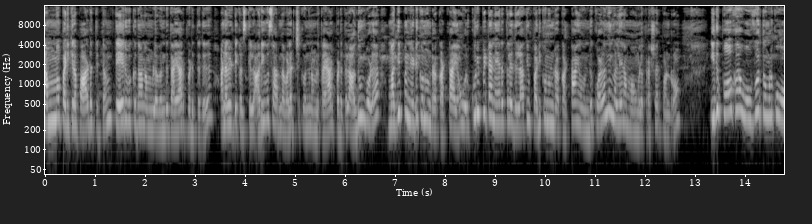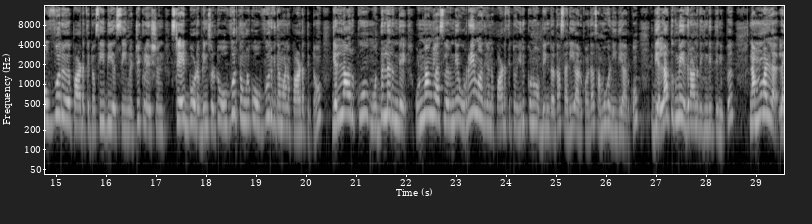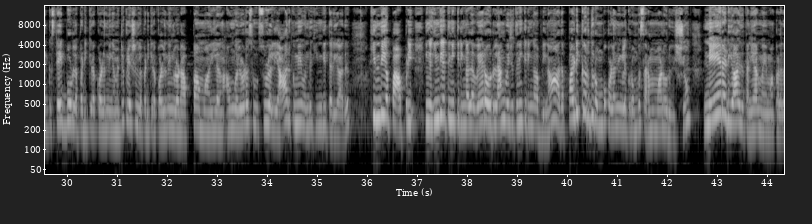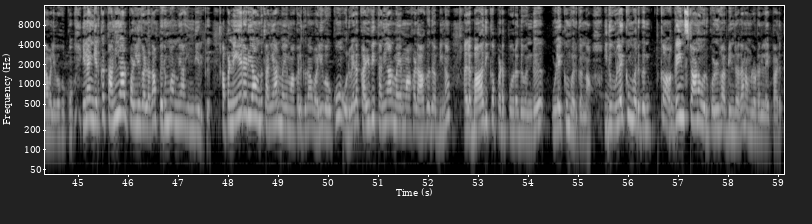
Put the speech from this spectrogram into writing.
நம்ம படிக்கிற பாடத்திட்டம் தேர்வுக்கு தான் நம்மளை வந்து தயார்படுத்துது. அனலிட்டிக்கல் ஸ்கில் அறிவு சார்ந்த வளர்ச்சிக்கு வந்து நம்மளை தயார்படுத்தல. அதுவும் போல மதிப்பெண் எடுக்கணுன்ற கட்டாயம் ஒரு குறிப்பிட்ட நேரத்தில் இது எல்லாத்தையும் படிக்கணுன்ற கட்டாயம் வந்து குழந்தைங்களே நம்ம அவங்கள ப்ரெஷர் பண்றோம். இது போக ஒவ்வொருத்தவங்களுக்கும் ஒவ்வொரு பாடத்திட்டம் சிபிஎஸ்சி மெட்ரிகுலேஷன் ஸ்டேட் போர்டு அப்படின்னு சொல்லிட்டு ஒவ்வொருத்தவங்களுக்கும் ஒவ்வொரு விதமான பாடத்திட்டம். எல்லாருக்கும் முதல்ல இருந்தே ஒன்னாம் கிளாஸ்ல இருந்தே ஒரே மாதிரியான பாடத்திட்டம் இருக்கணும் அப்படின்றது தான் சரியா இருக்கும். அதான் சமூக நீதியா இருக்கும். இது எல்லாத்துக்குமே எதிரானது ஹிந்தி திணிப்பு. நம்மள லைக் ஸ்டேட் போர்டில் படிக்கிற குழந்தைங்க மெட்ரிகுலேஷன்ல படிக்கிற குழந்தைங்களோட அப்பா அம்மா இல்லை அவங்களோட சூழல் யாருக்குமே வந்து ஹிந்தி தெரியாது. ஹிந்தியை அப்ப அப்படி நீங்கள் ஹிந்தியை திணிக்கிறீங்க இல்லை வேற ஒரு லாங்குவேஜ் திணிக்கிறீங்க அப்படின்னா அதை படிக்கிறது ரொம்ப குழந்தைங்களுக்கு ரொம்ப சிரமமான ஒரு விஷயம். நேரடி நேரடியாக இது தனியார் மயமாக்கலை தான் வழிவகுக்கும். ஏன்னா இங்கே இருக்க தனியார் பள்ளிகளில் தான் பெரும்பான்மையாக ஹிந்தி இருக்கு. அப்போ நேரடியாக வந்து தனியார் மயமாக்கலுக்கு தான் வழிவகுக்கும். ஒருவேளை கல்வி தனியார் மயமாக்கல் ஆகுது அப்படின்னா அதுல பாதிக்கப்பட போறது வந்து உழைக்கும் வர்க்கம் தான் இது உழைக்கும் வர்க்கத்துக்கு அகைன்ஸ்டான ஒரு கொள்கை அப்படின்றத நம்மளோட நிலைப்பாடு.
